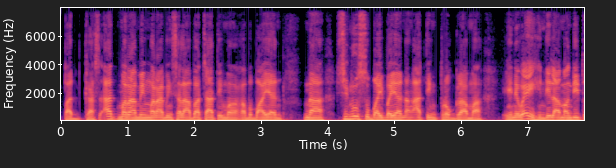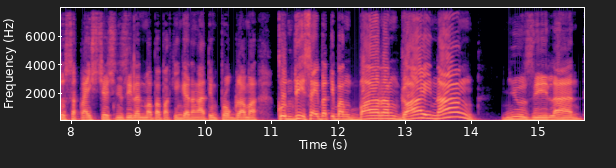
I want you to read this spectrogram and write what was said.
podcast. At maraming maraming salamat sa ating mga kababayan na sinusubaybayan ang ating programa. Anyway, hindi lamang dito sa Christchurch, New Zealand mapapakinggan ang ating programa, kundi sa iba't ibang barangay ng New Zealand.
